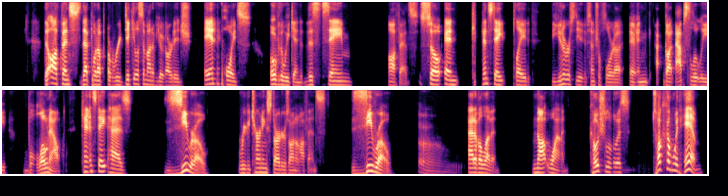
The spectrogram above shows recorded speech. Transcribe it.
The offense that put up a ridiculous amount of yardage and points over the weekend, this same offense. So, and Kent State played the University of Central Florida and got absolutely blown out. Kent State has zero returning starters on offense. Zero Oh. out of 11. Not one. Coach Lewis took them with him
